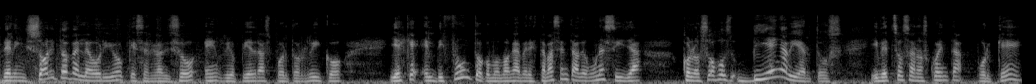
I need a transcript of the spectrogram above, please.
del insólito velorio que se realizó en Río Piedras, Puerto Rico. Y es que el difunto, como van a ver, estaba sentado en una silla con los ojos bien abiertos. Y Beth Sosa nos cuenta por qué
